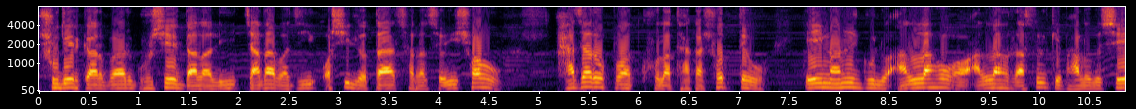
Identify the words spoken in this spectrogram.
সুদের কারবার, ঘুষের দালালি, চাঁদাবাজি, অশ্লীলতা ছড়াছড়ি সহ হাজারো পথ খোলা থাকা সত্ত্বেও এই মানুষগুলো আল্লাহ ও আল্লাহর রাসূলকে ভালোবেসে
